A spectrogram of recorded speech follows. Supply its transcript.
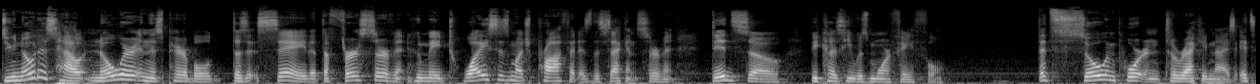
Do you notice how nowhere in this parable does it say that the first servant who made twice as much profit as the second servant did so because he was more faithful? That's so important to recognize. It's,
